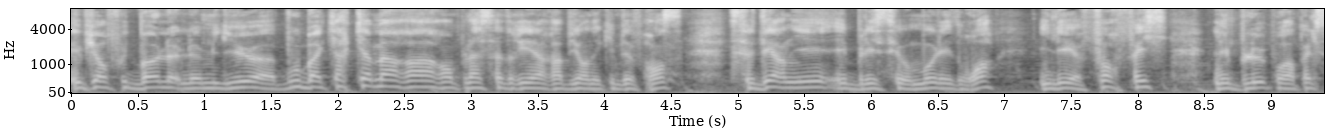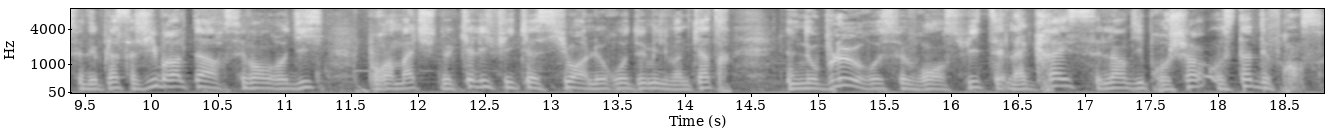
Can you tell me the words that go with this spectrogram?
Et puis en football, le milieu euh, Boubacar Camara remplace Adrien Rabiot en équipe de France. Ce dernier est blessé au mollet droit. Il est forfait. Les Bleus, pour rappel, se déplacent à Gibraltar ce vendredi pour un match de qualification à l'Euro 2024. Nos Bleus recevront ensuite la Grèce lundi prochain au Stade de France.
